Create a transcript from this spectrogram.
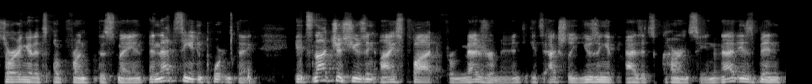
starting at its upfront this May. And, and that's the important thing. It's not just using iSpot for measurement, it's actually using it as its currency. And that has been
